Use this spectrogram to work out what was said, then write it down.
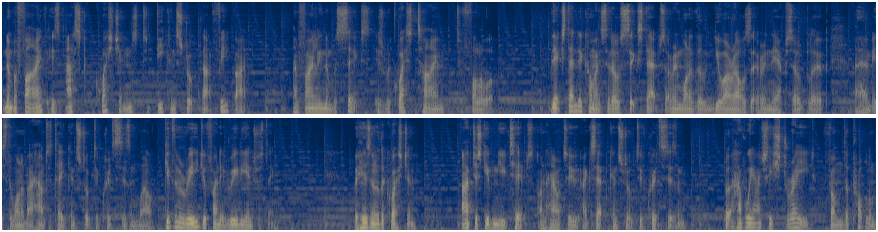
Number five is ask questions to deconstruct that feedback. And finally, number six is request time to follow up. The extended comments to those six steps are in one of the URLs that are in the episode blurb. Um, it's the one about how to take constructive criticism well. Give them a read, you'll find it really interesting. But here's another question I've just given you tips on how to accept constructive criticism, but have we actually strayed from the problem?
